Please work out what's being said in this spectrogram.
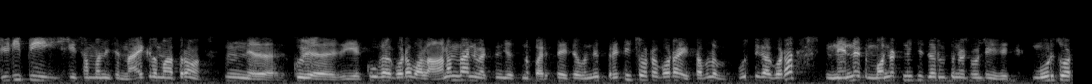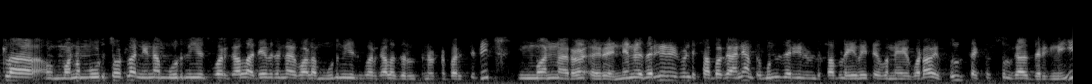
టీడీపీకి సంబంధించిన నాయకులు మాత్రం ఎక్కువగా కూడా వాళ్ళ ఆనందాన్ని వ్యక్తం చేస్తున్న పరిస్థితి అయితే ఉంది. ప్రతి చోట కూడా ఈ సభలు పూర్తిగా కూడా నిన్నటి మొన్నటి నుంచి జరుగుతున్నటువంటి మూడు చోట్ల మొన్న మూడు చోట్ల నిన్న మూడు నియోజకవర్గాలు అదే విధంగా వాళ్ళ మూడు నియోజకవర్గాల్లో జరుగుతున్నటువంటి పరిస్థితి. మొన్న నిన్న జరిగినటువంటి సభ కానీ అంత ముందు జరిగినటువంటి సభలు ఏవైతే ఉన్నాయో కూడా ఫుల్ సక్సెస్ఫుల్గా జరిగినాయి.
